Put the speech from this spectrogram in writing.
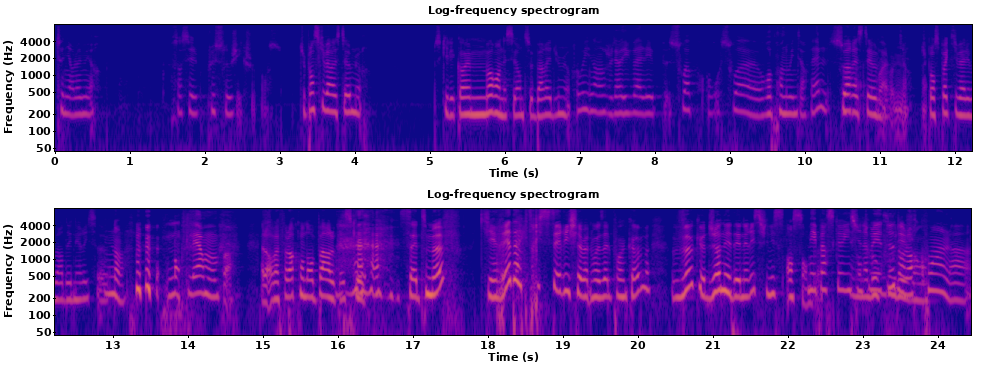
tenir le mur. Ça, c'est le plus logique, je pense. Tu penses qu'il va rester au mur? Parce qu'il est quand même mort en essayant de se barrer du mur. Oui, non, je veux dire, il va aller soit, soit euh, reprendre Winterfell, Soit rester au voilà, mur. Tu penses pas qu'il va aller voir Daenerys euh Non, non, clairement pas. Alors va falloir qu'on en parle parce que cette meuf qui est rédactrice série chez mademoiselle.com veut que John et Daenerys finissent ensemble. Mais parce qu'ils sont tous les deux dans leur gens. coin là.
